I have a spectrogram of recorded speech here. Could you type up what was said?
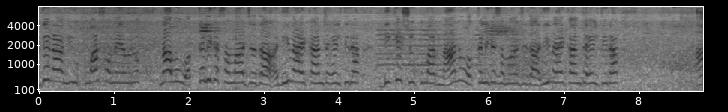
ಇದನ್ನ ನೀವು ಕುಮಾರಸ್ವಾಮಿಯವರು ನಾವು ಒಕ್ಕಲಿಗ ಸಮಾಜದ ಅಧಿನಾಯಕ ಅಂತ ಹೇಳ್ತೀರಾ? ಡಿ ಕೆ ಶಿವಕುಮಾರ್ ನಾನು ಒಕ್ಕಲಿಗ ಸಮಾಜದ ಅಧಿನಾಯಕ ಅಂತ ಹೇಳ್ತೀರಾ? ಆ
